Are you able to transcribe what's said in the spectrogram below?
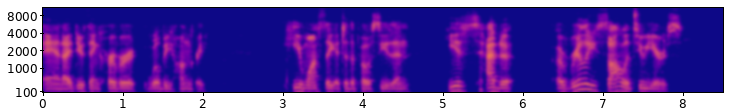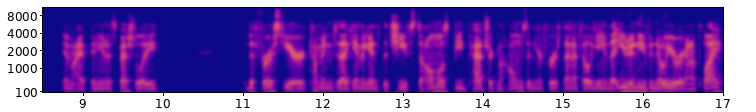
and I do think Herbert will be hungry. He wants to get to the postseason. He's had a, a really solid two years, in my opinion, especially the first year coming to that game against the Chiefs to almost beat Patrick Mahomes in your first NFL game that you didn't even know you were going to play.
